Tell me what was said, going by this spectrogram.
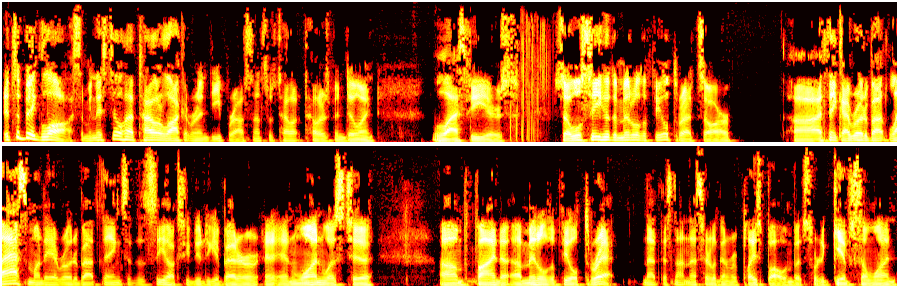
it's a big loss. I mean, they still have Tyler Lockett running deep routes, and that's what Tyler, Tyler's been doing the last few years. So we'll see who the middle of the field threats are. Uh, I think I wrote about last Monday. I wrote about things that the Seahawks could do to get better, and, and one was to um, find a, a middle of the field threat. Not that's not necessarily going to replace Baldwin, but sort of give someone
